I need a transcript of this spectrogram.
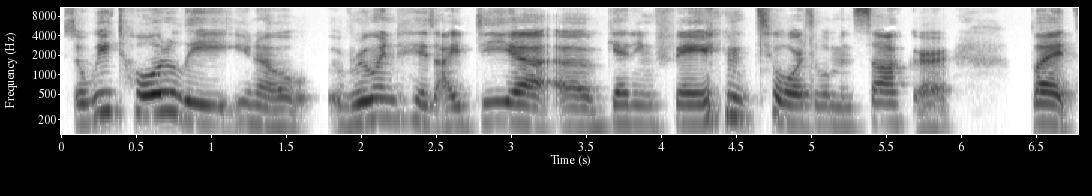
So we totally, you know, ruined his idea of getting fame towards women's soccer. But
